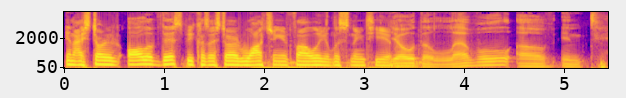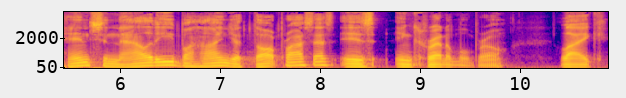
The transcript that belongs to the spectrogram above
And I started all of this because I started watching and following and listening to you. Yo, the level of intentionality behind your thought process is incredible, bro. Like,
